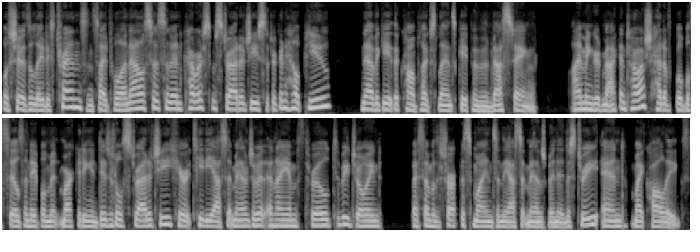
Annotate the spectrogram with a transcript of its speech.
We'll share the latest trends, insightful analysis, and uncover some strategies that are going to help you navigate the complex landscape of investing. I'm Ingrid Macintosh, Head of Global Sales Enablement Marketing and Digital Strategy here at TD Asset Management, and I am thrilled to be joined by some of the sharpest minds in the asset management industry and my colleagues.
